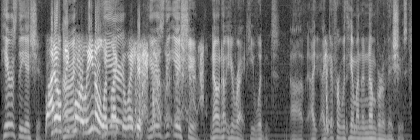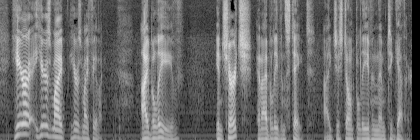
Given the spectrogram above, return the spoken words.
Here's the issue. Well, I don't All think right? Morlino would like Here- the way you Here's the issue. No, no, you're right. He wouldn't. Uh, I, I differ with him on a number of issues. Here, here's, my, here's my feeling. I believe in church and I believe in state. I just don't believe in them together.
